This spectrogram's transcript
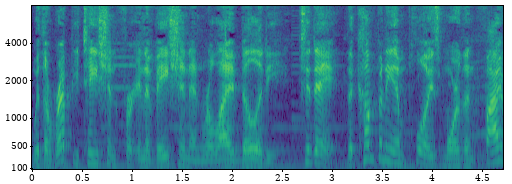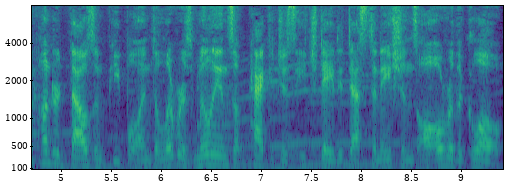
with a reputation for innovation and reliability. Today, the company employs more than 500,000 people and delivers millions of packages each day to destinations all over the globe,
